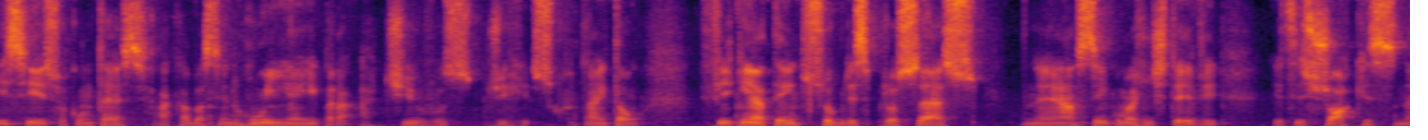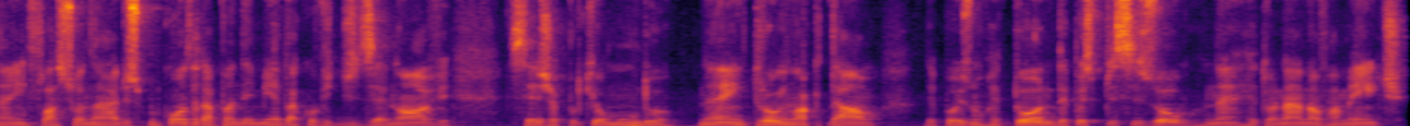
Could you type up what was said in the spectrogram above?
E se isso acontece, acaba sendo ruim aí para ativos de risco. Tá? Então, fiquem atentos sobre esse processo. Né? Assim como a gente teve esses choques né, inflacionários por conta da pandemia da Covid-19, seja porque o mundo né, entrou em lockdown, depois no retorno, depois precisou né, retornar novamente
